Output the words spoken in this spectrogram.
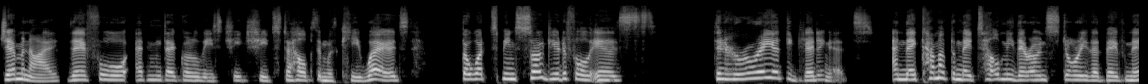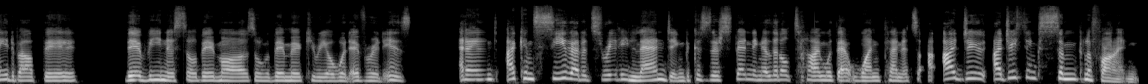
Gemini. Therefore, and they've got all these cheat sheets to help them with keywords. But what's been so beautiful is they're really getting it. And they come up and they tell me their own story that they've made about their, their Venus or their Mars or their Mercury or whatever it is. And I can see that it's really landing because they're spending a little time with that one planet. So I, do, I do think simplifying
